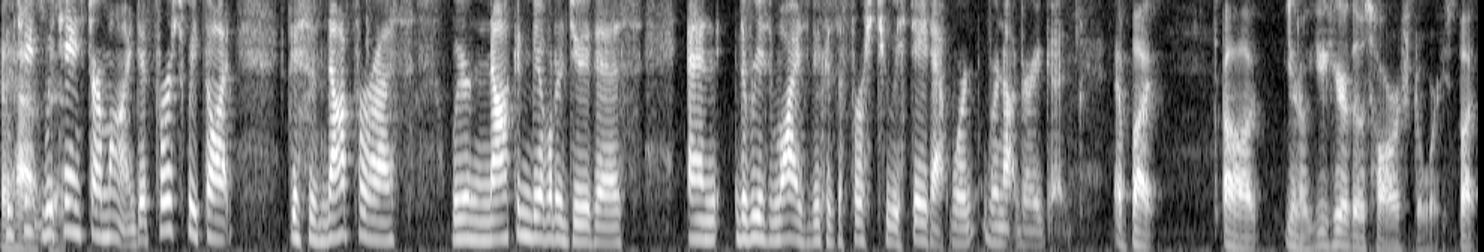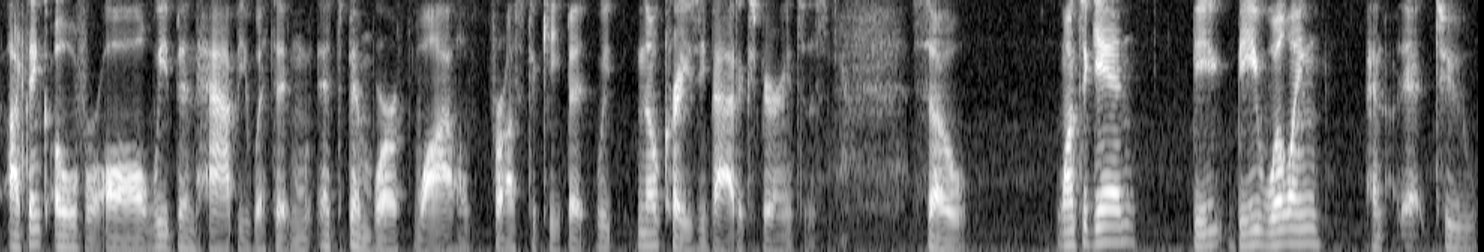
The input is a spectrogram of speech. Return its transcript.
It We, cha- we changed our mind. At first, we thought this is not for us. We're not going to be able to do this. And the reason why is because the first two we stayed at were, were not very good. Uh, but uh, you know, you hear those horror stories, but I think overall we've been happy with it, and it's been worthwhile for us to keep it. We no crazy bad experiences. So, once again, be be willing and uh, to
